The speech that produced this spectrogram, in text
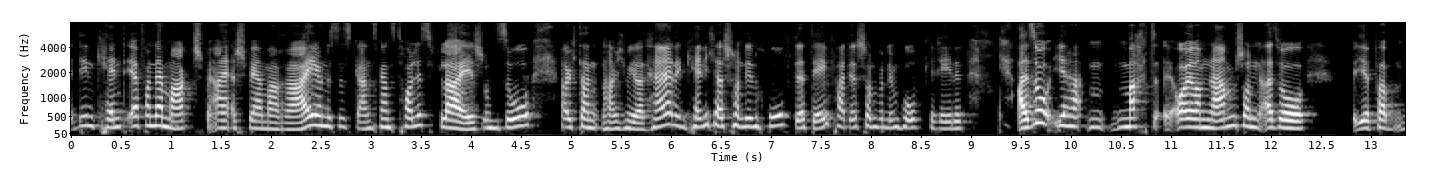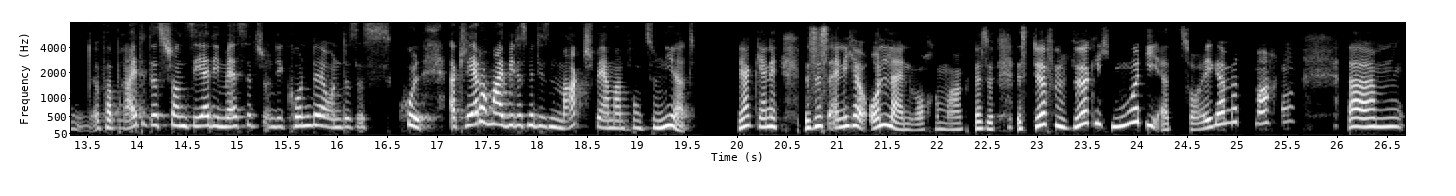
Den kennt er von der Marktschwärmerei und es ist ganz, ganz tolles Fleisch. Und so habe ich dann, habe ich mir gedacht, hä, den kenne ich ja schon, den Hof. Der Dave hat ja schon von dem Hof geredet. Also ihr macht eurem Namen schon, also ihr ver verbreitet es schon sehr, die Message und die Kunde und das ist cool. Erklär doch mal, wie das mit diesen Marktschwärmern funktioniert. Ja, gerne. Das ist eigentlich ein Online-Wochenmarkt. Also es dürfen wirklich nur die Erzeuger mitmachen. Ähm,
